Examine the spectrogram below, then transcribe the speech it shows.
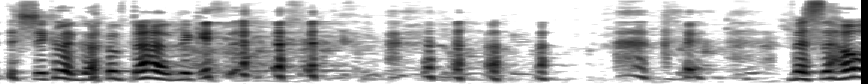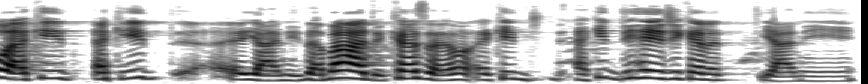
أنت شكلك جربتها قبل كده. بس هو أكيد أكيد يعني ده بعد كذا أكيد أكيد دي هي دي كانت يعني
